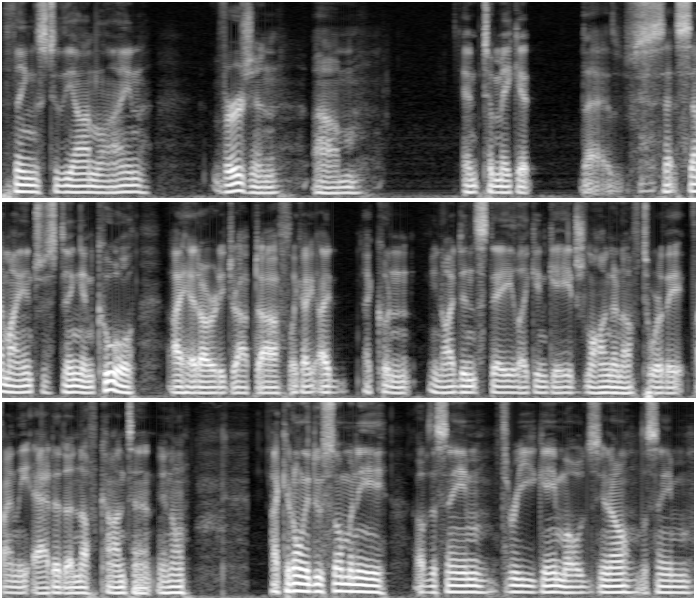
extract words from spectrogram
things to the online version, um, and to make it semi interesting and cool, I had already dropped off. Like I, I, I couldn't, you know, I didn't stay like engaged long enough to where they finally added enough content. You know, I could only do so many of the same three game modes. You know, the same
